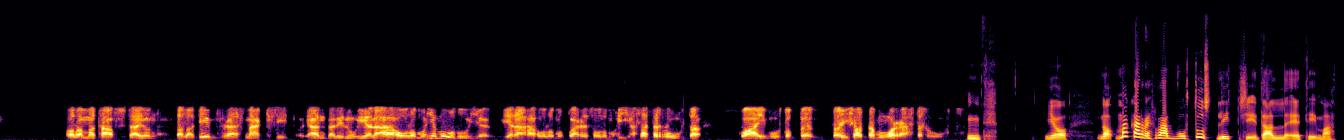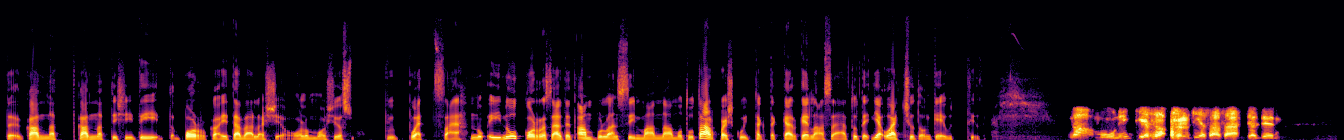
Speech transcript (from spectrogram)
olemmat hafstajon tala tivräs mäksi, jänteli nu iälähä holomo ja muutu iälähä holomo pares holomo ja saattaa ruuhta kaivu toppe, tai saattaa muorasta ruuhta. Mm. Joo, no makare ravvu tust litsi tälle, eti maht kannat, kannattisi ti porka ei tavallaan olmos, jos puetsää. No, ei nuukkorra säytet ambulanssiin maannaa, mutta tarpeeksi kuitenkin kärkelää säätöt ja uatsut on käyttit na muunin tiesa, tiesa sähtelten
